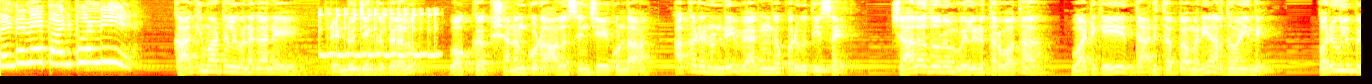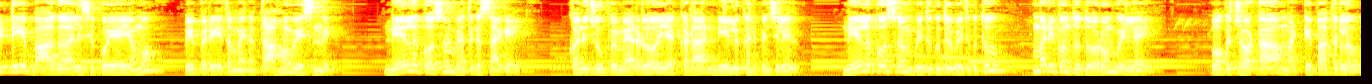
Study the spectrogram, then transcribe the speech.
వెంటనే పారిపోండి. కాకి మాటలు వినగానే రెండు జింక పిల్లలు ఒక్క క్షణం కూడా ఆలస్యం చేయకుండా అక్కడి నుండి వేగంగా పరుగు తీశాయి. చాలా దూరం వెళ్ళిన తర్వాత వాటికి దారి తప్పామని అర్థమైంది. పరుగులు పెట్టి బాగా అలసిపోయాయేమో విపరీతమైన దాహం వేసింది. నీళ్ళ కోసం వెతకసాగాయి. కనుచూపు మేరలో ఎక్కడా నీళ్ళు కనిపించలేదు. నీళ్ళ కోసం వెతుకుతూ వెతుకుతూ మరికొంత దూరం వెళ్ళాయి. ఒకచోట మట్టి పాత్రలో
